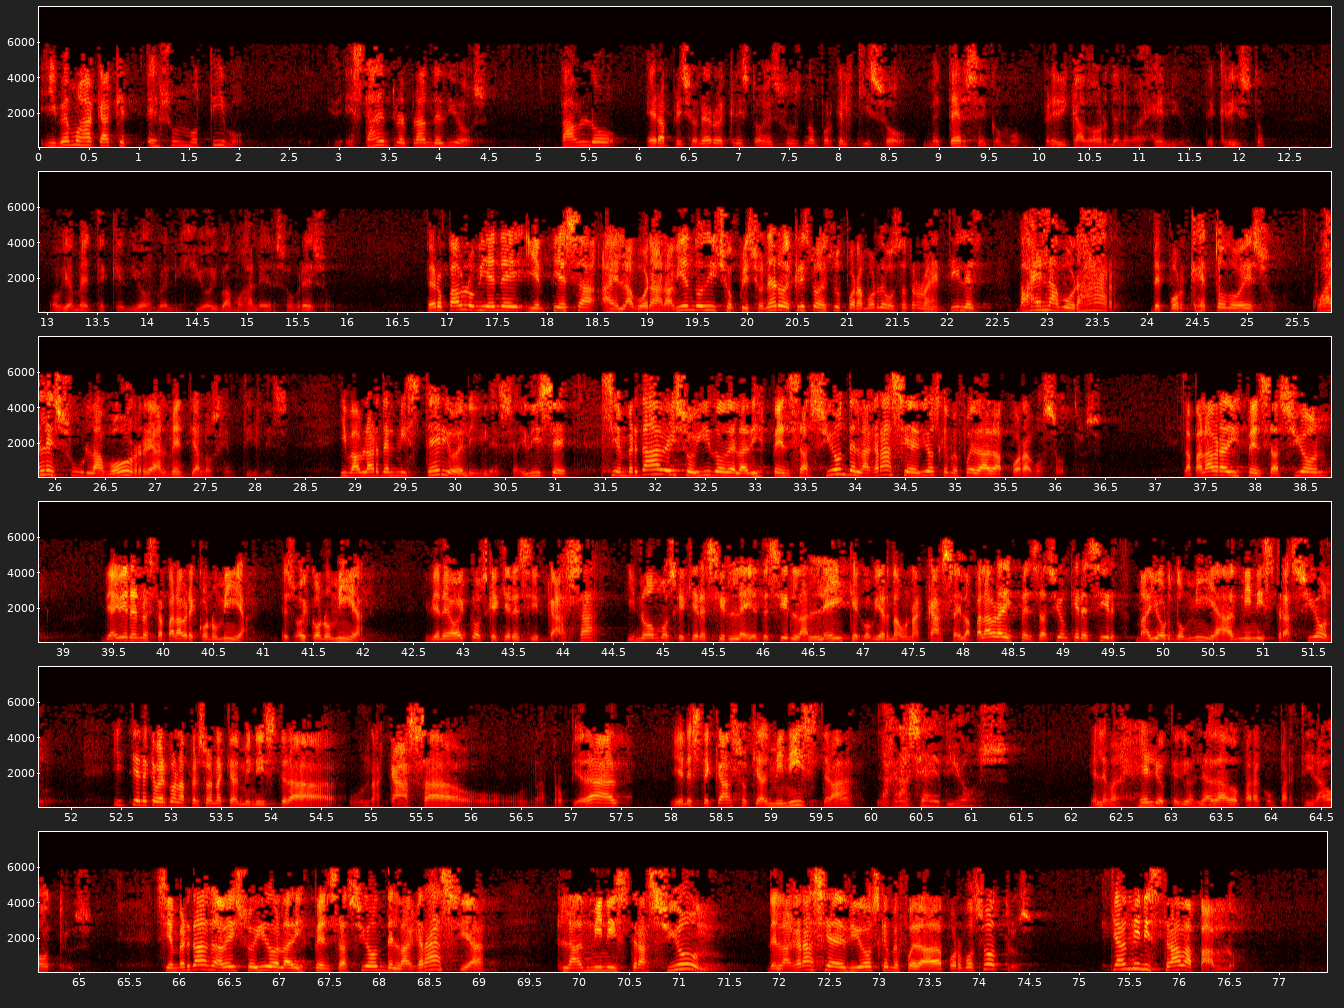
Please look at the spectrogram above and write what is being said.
Y vemos acá que es un motivo, está dentro del plan de Dios. Pablo era prisionero de Cristo Jesús no porque él quiso meterse como predicador del Evangelio de Cristo, obviamente que Dios lo eligió y vamos a leer sobre eso. Pero Pablo viene y empieza a elaborar, habiendo dicho prisionero de Cristo Jesús por amor de vosotros los gentiles, va a elaborar de por qué todo eso, cuál es su labor realmente a los gentiles. Y va a hablar del misterio de la iglesia. Y dice, si en verdad habéis oído de la dispensación de la gracia de Dios que me fue dada por a vosotros. La palabra dispensación, de ahí viene nuestra palabra economía, es economía. Y viene oikos que quiere decir casa y nomos que quiere decir ley, es decir, la ley que gobierna una casa. Y la palabra dispensación quiere decir mayordomía, administración. Y tiene que ver con la persona que administra una casa o una propiedad, y en este caso que administra la gracia de Dios, el Evangelio que Dios le ha dado para compartir a otros. Si en verdad habéis oído la dispensación de la gracia, la administración de la gracia de Dios que me fue dada por vosotros. ¿Qué administraba Pablo?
